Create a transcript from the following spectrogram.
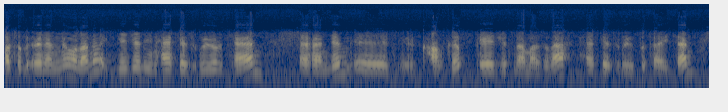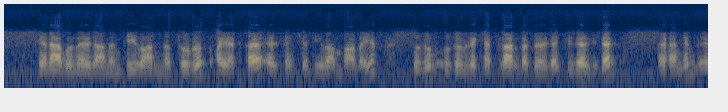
Asıl önemli olanı geceliğin herkes uyurken efendim e, kalkıp teheccüd namazına herkes uykudayken Cenab-ı Mevla'nın divanına durup ayakta el pençe divan bağlayıp uzun uzun rekatlarla böyle güzel güzel efendim e,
